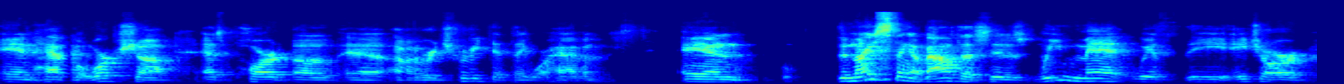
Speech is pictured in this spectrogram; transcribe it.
and have a workshop as part of a, a retreat that they were having. And the nice thing about this is we met with the HR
